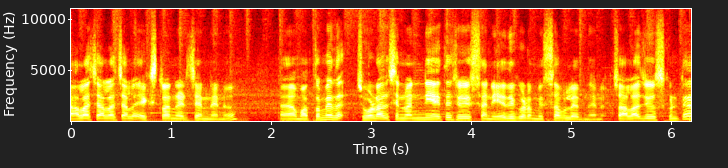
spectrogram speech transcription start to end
చాలా చాలా చాలా ఎక్స్ట్రా నడిచాను నేను. మొత్తం మీద చూడాల్సినవన్నీ అయితే చూపిస్తాను. ఏది కూడా మిస్ అవ్వలేదు నేను. చాలా చూసుకుంటే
